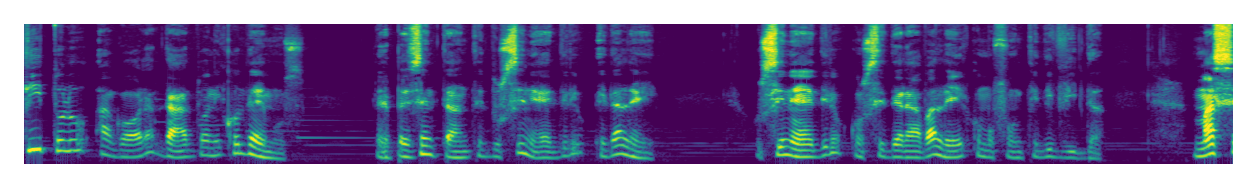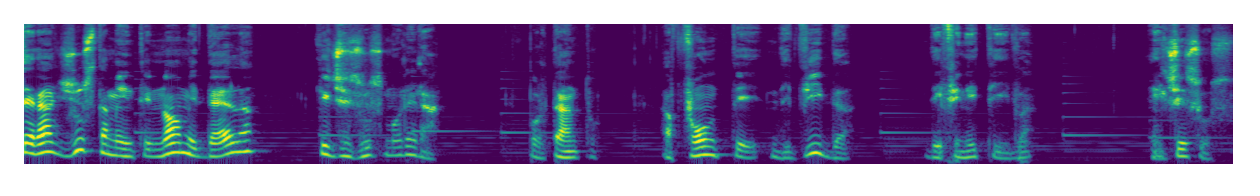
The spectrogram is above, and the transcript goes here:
título agora dado a Nicodemos representante do Sinédrio e da lei. O Sinédrio considerava a lei como fonte de vida, mas será justamente em nome dela que Jesus morrerá. Portanto, a fonte de vida definitiva é Jesus.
